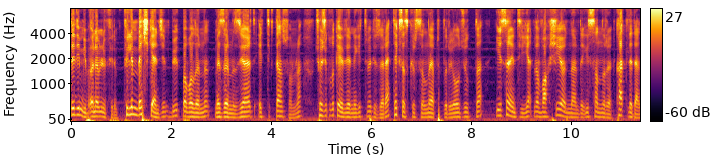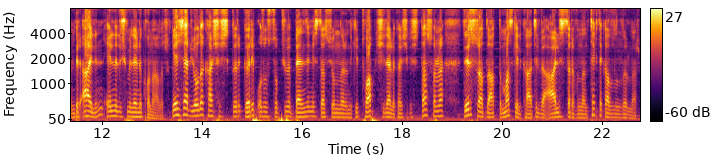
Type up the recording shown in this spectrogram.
dediğim gibi önemli bir film. Film 5 gencin büyük babalarının mezarını ziyaret ettikten sonra çocukluk evlerine gitmek üzere Texas kırsalına yaptıkları yolculukta insan eti yiyen ve vahşi yönlerde insanları katleden bir ailenin eline düşmelerini konu alır. Gençler yolda karşılaştıkları garip otostopçu ve benzin istasyonlarındaki tuhaf kişilerle karşılaştıktan sonra deri suratlı atlı maskeli katil ve ailesi tarafından tek tek avlanırlar.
